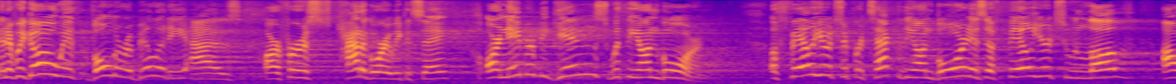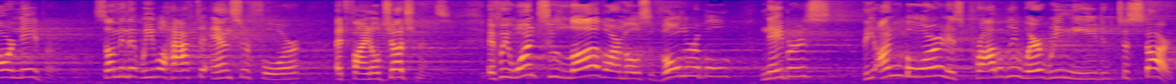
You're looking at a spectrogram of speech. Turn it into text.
And if we go with vulnerability as our first category, we could say, our neighbor begins with the unborn. A failure to protect the unborn is a failure to love our neighbor, something that we will have to answer for at final judgment. If we want to love our most vulnerable neighbors, the unborn is probably where we need to start.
